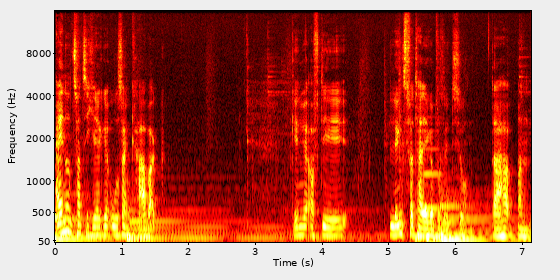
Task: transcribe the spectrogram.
21 Osan Kabak. Gehen wir auf die Linksverteidigerposition. Da hat man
